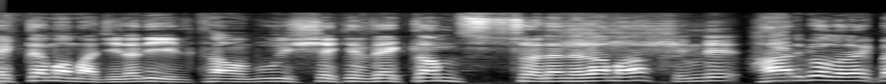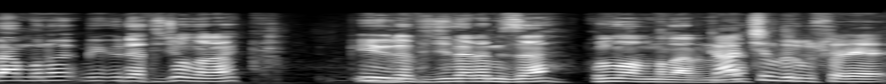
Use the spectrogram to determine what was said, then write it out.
reklam amacıyla değil. Tamam bu şekil reklam söylenir ama şimdi harbi olarak ben bunu bir üretici olarak bir üreticilerimize kullanmalarını. kaç yıldır bu sene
